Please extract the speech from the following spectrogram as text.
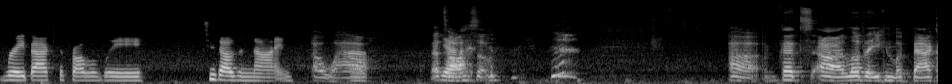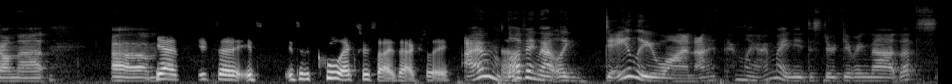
right back to probably 2009. Oh wow. Uh, that's yeah. awesome. uh, that's uh, I love that you can look back on that. Um, yeah, it's a it's it's a cool exercise actually. I'm loving that like daily one. I, am like I might need to start doing that. That's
